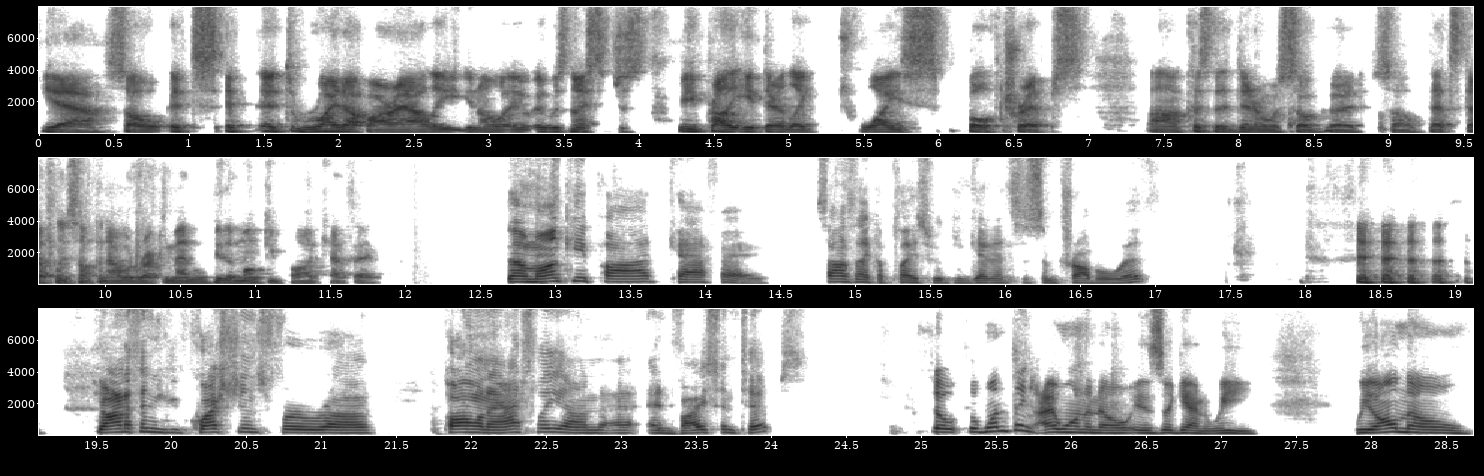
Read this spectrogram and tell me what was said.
yeah, so it's it, it's right up our alley. You know, it, it was nice to just we probably ate there like twice both trips because the dinner was so good. So that's definitely something I would recommend. Would be the Monkey Pod Cafe. The Monkey Pod Cafe sounds like a place we can get into some trouble with. Jonathan, you questions for uh, Paul and Ashley on uh, advice and tips? So the one thing I want to know is again, we we all know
